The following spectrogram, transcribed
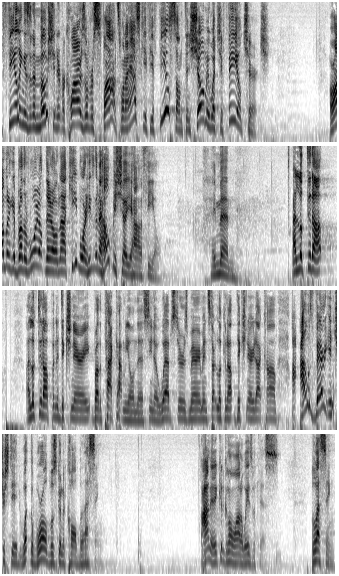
Feeling is an emotion, it requires a response. When I ask you if you feel something, show me what you feel, church. Or I'm going to get Brother Roy up there on that keyboard. He's going to help me show you how to feel. Amen. I looked it up. I looked it up in a dictionary. Brother Pat got me on this. You know, Webster's, Merriman, start looking up dictionary.com. I, I was very interested what the world was going to call blessing. I mean, it could have gone a lot of ways with this. Blessing.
